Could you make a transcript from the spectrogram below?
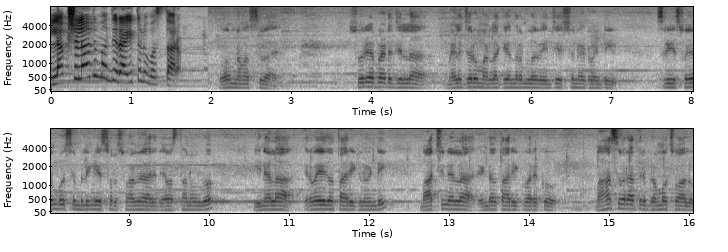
లక్షలాది మంది రైతులు వస్తారు. ఓం నమ శివాయ. సూర్యాపేట జిల్లా మేళచెరువు మండల కేంద్రంలో వేయించేస్తున్నటువంటి శ్రీ స్వయంభూ సింహలింగేశ్వర స్వామివారి దేవస్థానంలో ఈ నెల ఇరవై ఐదో తారీఖు నుండి మార్చి నెల రెండవ తారీఖు వరకు మహాశివరాత్రి బ్రహ్మోత్సవాలు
